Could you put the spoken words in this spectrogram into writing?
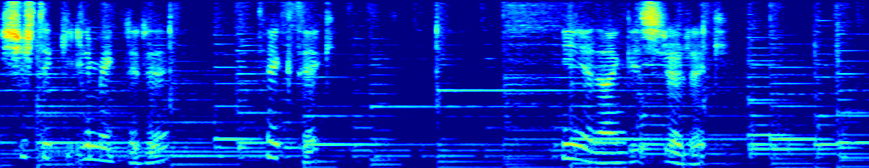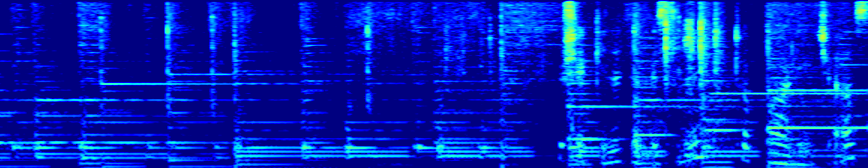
şişteki ilmekleri tek tek iğneden geçirerek bu şekilde tepesini toparlayacağız.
